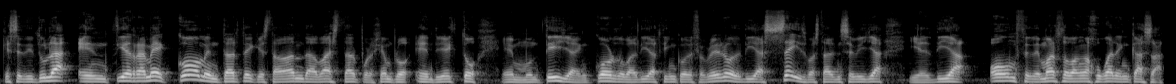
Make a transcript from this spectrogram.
que se titula Entiérrame. Comentarte que esta banda va a estar, por ejemplo, en directo en Montilla, en Córdoba, el día 5 de febrero, el día 6 va a estar en Sevilla y el día 11 de marzo van a jugar en casa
